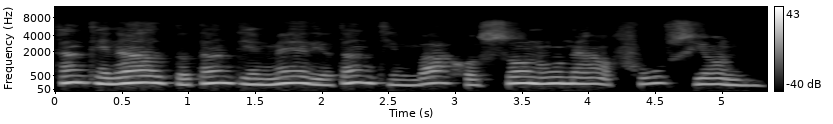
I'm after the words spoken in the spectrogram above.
Tanti en alto, tanti en medio, tanti en bajo son una fusión.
